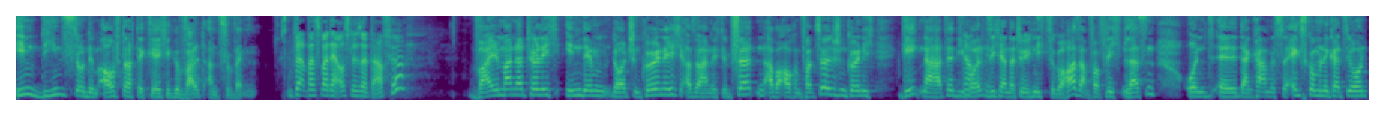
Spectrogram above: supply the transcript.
im Dienst und im Auftrag der Kirche Gewalt anzuwenden. Was war der Auslöser dafür? Weil man natürlich in dem deutschen König, also Heinrich IV., aber auch im französischen König Gegner hatte, die ja, wollten sich ja natürlich nicht zu Gehorsam verpflichten lassen. Und äh, dann kam es zur Exkommunikation.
